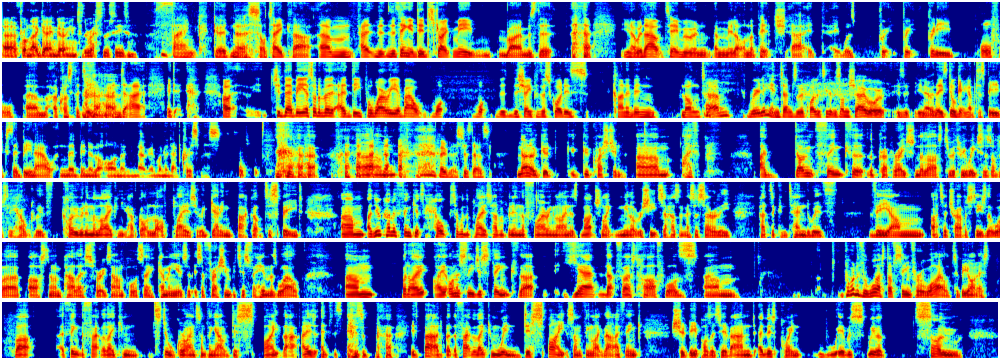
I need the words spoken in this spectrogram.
uh, from that game going into the rest of the season. Thank goodness, I'll take that. Um, I, the, the thing it did strike me, Ryan, was that you know without Teemu and, and Mila on the pitch, uh, it it was pretty pretty pretty awful um, across the team. and uh, it, uh, should there be a sort of a, a, deeper worry about what what the, the shape of the squad is kind of in long term, really, in terms of the quality that was on show, or is it you know are they still getting up to speed because they've been out and they've been a lot on, and you know everyone had had Christmas. um, Maybe that's just us. No, no, good, good question. Um, I, I don't think that the preparation the last two or three weeks has obviously helped with COVID and the like, and you have got a lot of players who are getting back up to speed. Um, I do kind of think it's helped some of the players haven't been in the firing line as much. Like Milot Rashica hasn't necessarily had to contend with the um, utter travesties that were Arsenal and Palace, for example. So coming is a, it's a fresh impetus for him as well. Um, but I, I honestly just think that yeah, that first half was um, one of the worst I've seen for a while, to be honest. But I think the fact that they can still grind something out despite that, and it's it's, it's, it's, bad, but the fact that they can win despite something like that, I think, should be a positive. And at this point, it was we were so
